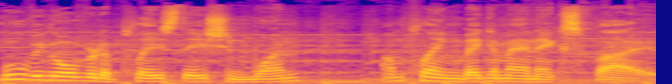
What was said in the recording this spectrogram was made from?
Moving over to PlayStation 1, I'm playing Mega Man X5.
